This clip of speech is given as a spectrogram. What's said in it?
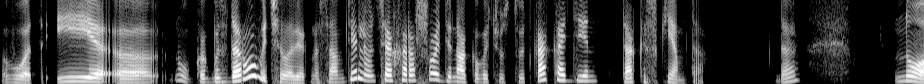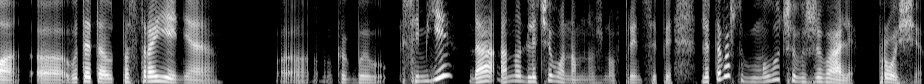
Вот. И, э, ну, как бы здоровый человек, на самом деле, он себя хорошо одинаково чувствует как один, так и с кем-то, да. Но э, вот это вот построение э, как бы семьи, да, оно для чего нам нужно, в принципе? Для того, чтобы мы лучше выживали, проще.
